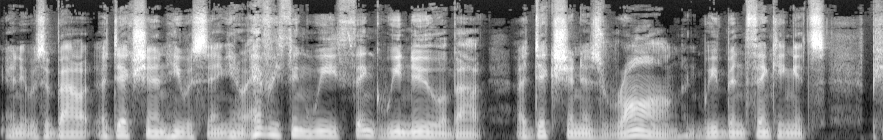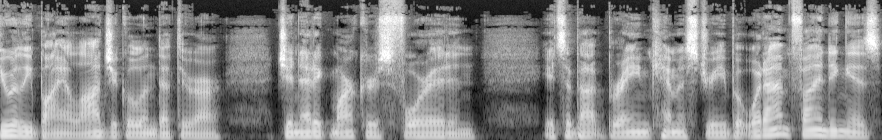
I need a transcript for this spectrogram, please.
and it was about addiction. He was saying, you know, everything we think we knew about addiction is wrong. And we've been thinking it's purely biological and that there are genetic markers for it and it's about brain chemistry. But what I'm finding is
